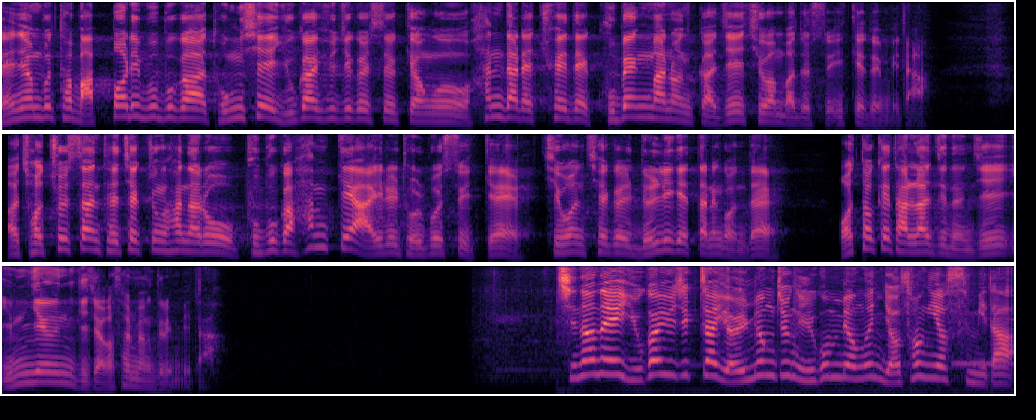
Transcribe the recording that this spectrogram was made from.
내년부터 맞벌이 부부가 동시에 육아휴직을 쓸 경우 한 달에 최대 900만 원까지 지원받을 수 있게 됩니다. 아, 저출산 대책 중 하나로 부부가 함께 아이를 돌볼 수 있게 지원책을 늘리겠다는 건데 어떻게 달라지는지 임예은 기자가 설명드립니다. 지난해 육아휴직자 10명 중 7명은 여성이었습니다.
